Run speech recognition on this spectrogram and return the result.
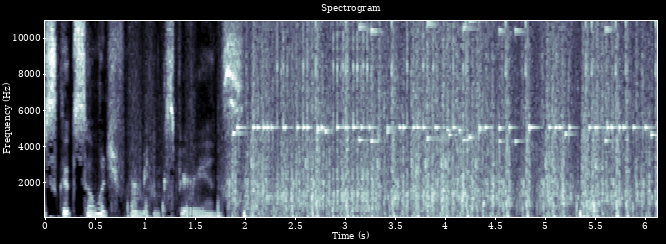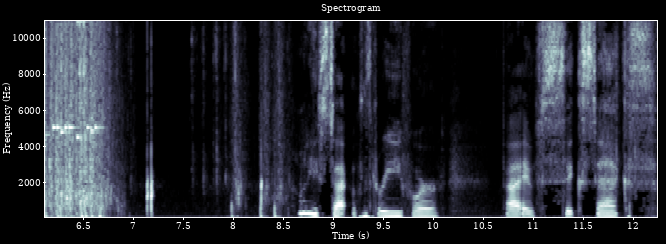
Just get so much farming experience. How many stacks? Three, four, five, six stacks.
